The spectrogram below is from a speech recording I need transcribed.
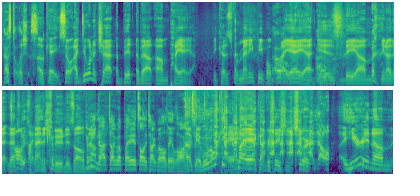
that's delicious. Okay, so I do want to chat a bit about um, paella because for many people, Oh, paella is the um, you know that that's what paella. Spanish Can- food is all Can about. Can we not talk about paella? It's all I talk about all day long. Okay, well we'll keep the paella conversation short. No. Here in um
